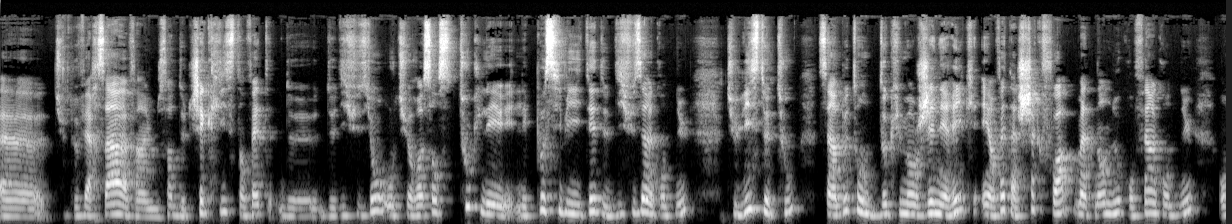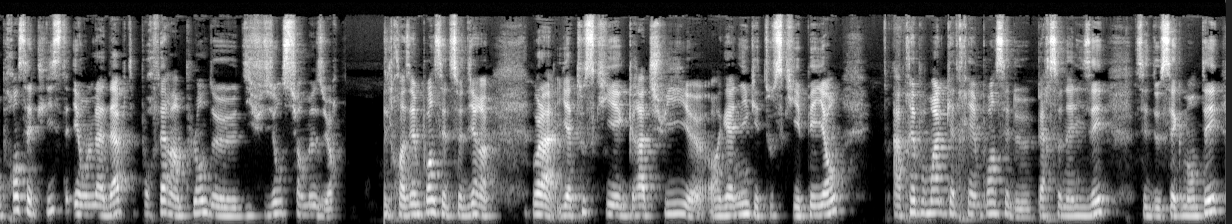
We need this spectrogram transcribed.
Euh, tu peux faire ça, enfin une sorte de checklist en fait de, diffusion où tu recenses toutes les, les, possibilités de diffuser un contenu. Tu listes tout. C'est un peu ton document générique et en fait à chaque fois maintenant nous qu'on fait un contenu, on prend cette liste et on l'adapte pour faire un plan de diffusion sur mesure. Le troisième point, c'est de se dire, voilà, il y a tout ce qui est gratuit, euh, organique et tout ce qui est payant. Après, pour moi, le quatrième point, c'est de personnaliser, c'est de segmenter.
